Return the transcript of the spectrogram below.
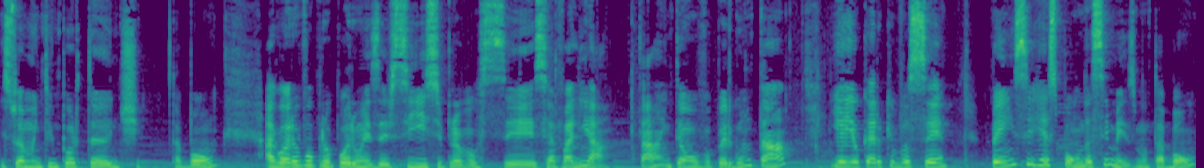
Isso é muito importante, tá bom? Agora eu vou propor um exercício para você se avaliar, tá? Então eu vou perguntar e aí eu quero que você pense e responda a si mesmo, tá bom?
